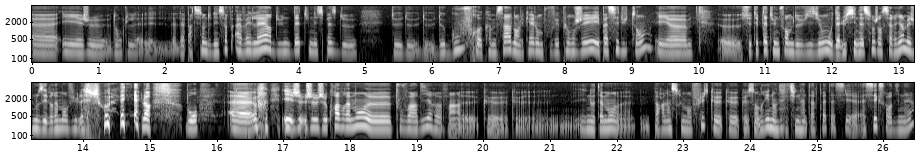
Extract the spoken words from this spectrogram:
Euh, et je, donc la, partition de Denisov avait l'air d'une- d'être une espèce de, de- de gouffre comme ça dans lequel on pouvait plonger et passer du temps. Et euh, euh, c'était peut-être une forme de vision ou d'hallucination, j'en sais rien, mais je nous ai vraiment vu la jouer. Alors, bon. Euh, et je, crois vraiment euh, pouvoir dire, enfin, euh, que, et notamment par l'instrument flûte, que, Sandrine en est une interprète assez, extraordinaire,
